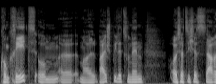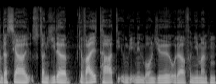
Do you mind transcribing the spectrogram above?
Konkret, um äh, mal Beispiele zu nennen, äußert sich es darin, dass ja sozusagen jede Gewalttat, die irgendwie in den Banlieue oder von jemandem,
